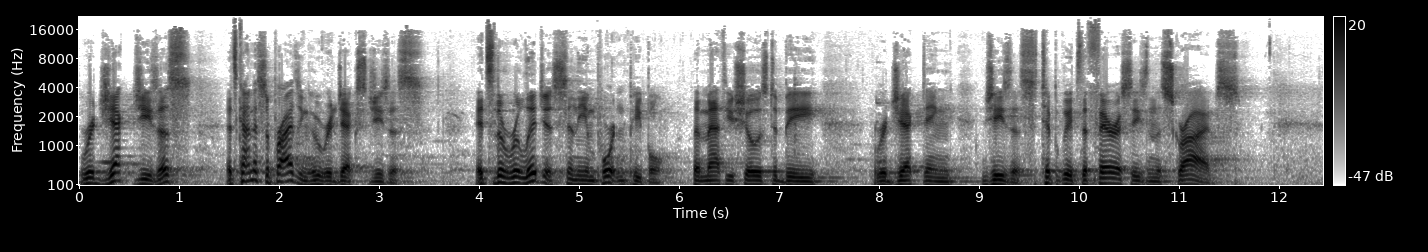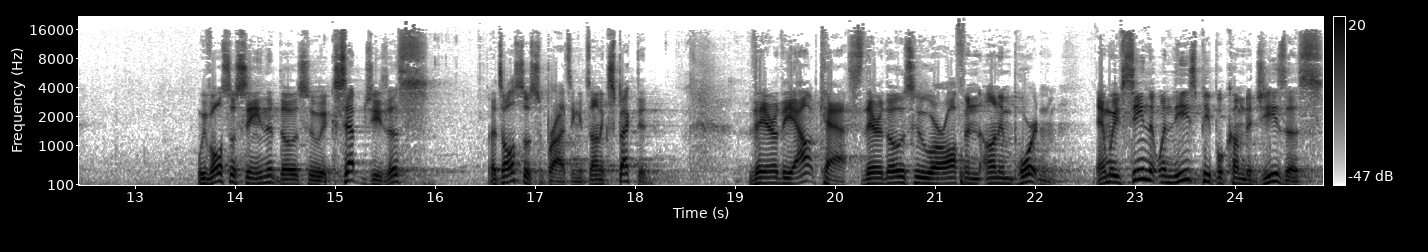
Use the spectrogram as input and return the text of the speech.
reject Jesus, it's kind of surprising who rejects Jesus. It's the religious and the important people that Matthew shows to be rejecting Jesus. Typically, it's the Pharisees and the scribes. We've also seen that those who accept Jesus, that's also surprising. It's unexpected. They are the outcasts, they're those who are often unimportant. And we've seen that when these people come to Jesus,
